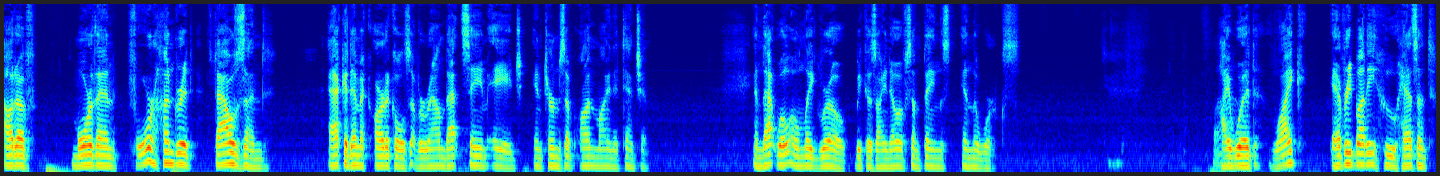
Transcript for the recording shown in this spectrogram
out of more than 400,000 academic articles of around that same age in terms of online attention. And that will only grow because I know of some things in the works. Wow. I would like everybody who hasn't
